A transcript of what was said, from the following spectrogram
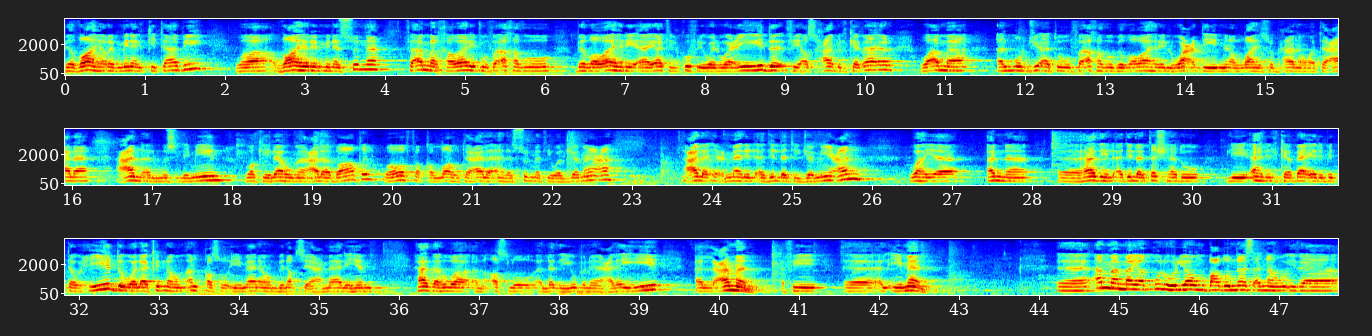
بظاهر من الكتاب وظاهر من السنة. فأما الخوارج فأخذوا بظواهر آيات الكفر والوعيد في أصحاب الكبائر. وأما المرجئة فأخذوا بظواهر الوعد من الله سبحانه وتعالى عن المسلمين وكلاهما على باطل ووفق الله تعالى أهل السنة والجماعة على إعمال الأدلة جميعا وهي أن آه، هذه الأدلة تشهد لأهل الكبائر بالتوحيد ولكنهم أنقصوا إيمانهم بنقص أعمالهم. هذا هو الأصل الذي يبنى عليه العمل في الإيمان. آه، أما ما يقوله اليوم بعض الناس أنه إذا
